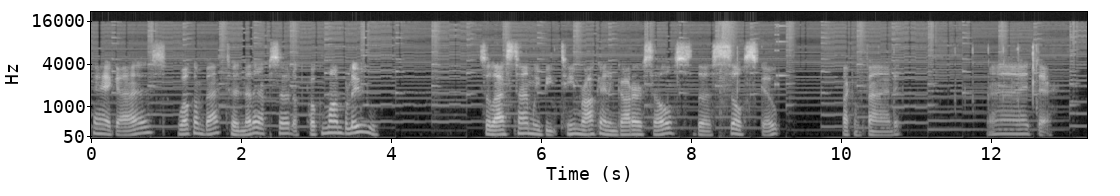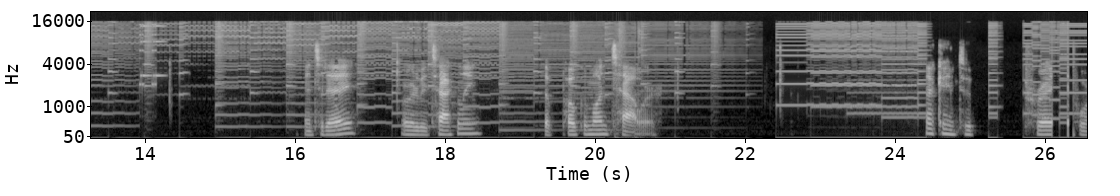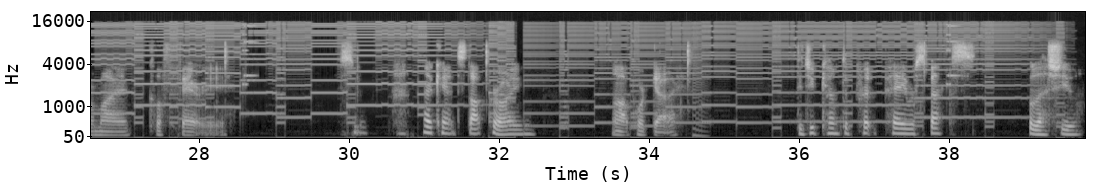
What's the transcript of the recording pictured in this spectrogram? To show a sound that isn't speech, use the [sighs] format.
Hey guys, welcome back to another episode of Pokemon Blue. So last time we beat Team Rocket and got ourselves the Silph Scope. If I can find it. Right there. And today, we're going to be tackling the Pokemon Tower. I came to pray for my Clefairy. [laughs] I can't stop crying. Ah, oh, poor guy. Did you come to pay respects? Bless you.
